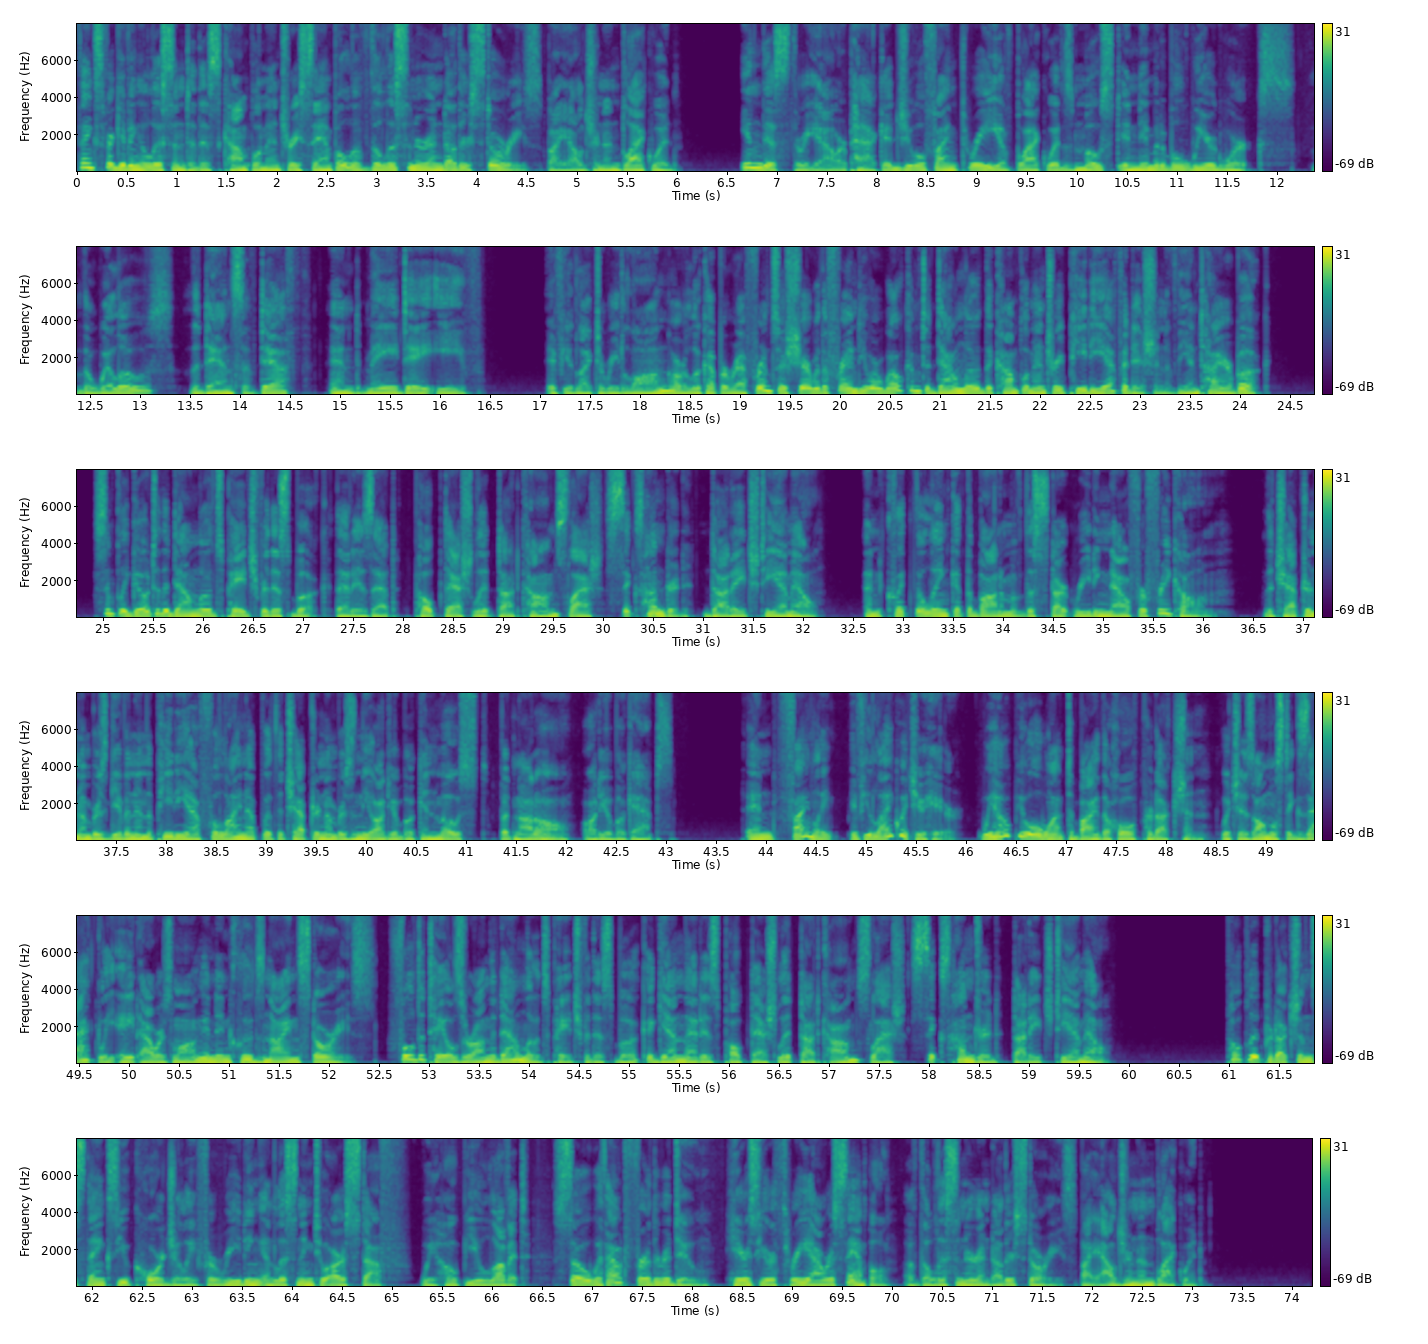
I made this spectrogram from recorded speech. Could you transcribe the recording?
Thanks for giving a listen to this complimentary sample of The Listener and Other Stories by Algernon Blackwood. In this three hour package, you will find three of Blackwood's most inimitable weird works The Willows, The Dance of Death, and May Day Eve. If you'd like to read along or look up a reference or share with a friend, you are welcome to download the complimentary PDF edition of the entire book. Simply go to the downloads page for this book, that is at pulp-lit.com slash 600.html, and click the link at the bottom of the Start Reading Now for Free column. The chapter numbers given in the PDF will line up with the chapter numbers in the audiobook in most, but not all, audiobook apps. And finally, if you like what you hear, we hope you will want to buy the whole production, which is almost exactly eight hours long and includes nine stories. Full details are on the downloads page for this book. Again, that is pulp-lit.com slash 600.html. Pulplit Productions thanks you cordially for reading and listening to our stuff. We hope you love it. So, without further ado, here's your three hour sample of The Listener and Other Stories by Algernon Blackwood.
